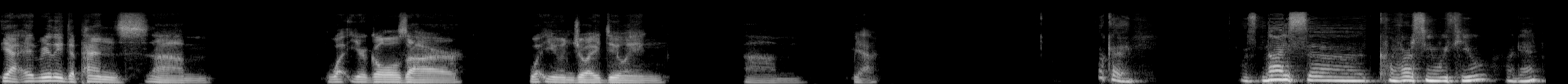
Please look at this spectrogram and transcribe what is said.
yeah it really depends um what your goals are what you enjoy doing. Um yeah. Okay was nice uh, conversing with you again.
